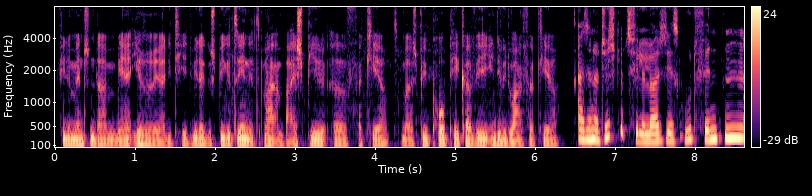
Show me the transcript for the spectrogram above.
viele Menschen da mehr ihre Realität wiedergespiegelt sehen? Jetzt mal am Beispiel äh, Verkehr, zum Beispiel pro Pkw, Individualverkehr. Also natürlich gibt es viele Leute, die es gut finden.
